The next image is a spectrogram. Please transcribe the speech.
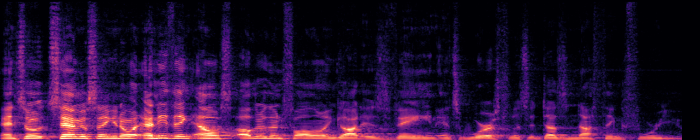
And so Samuel's saying, you know what? Anything else other than following God is vain. It's worthless. It does nothing for you.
